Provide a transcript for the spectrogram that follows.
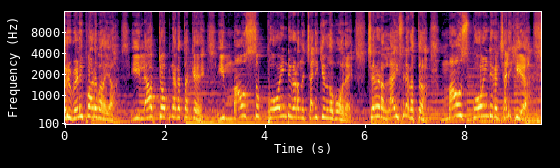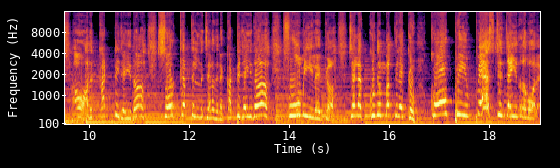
ഒരു വെളിപ്പാട് പറയാ. ഈ ലാപ്ടോപ്പിനകത്തൊക്കെ ഈ മൗസ് പോയിന്റ് കടന്ന് ചലിക്കുന്നത് പോലെ ചിലരുടെ ലൈഫിനകത്ത് മൗസ് പോയിന്റുകൾ ചലിക്കുക. ഓ അത് കട്ട് ചെയ്ത് സ്വർഗത്തിൽ നിന്ന് ചിലതിനെ കട്ട് ചെയ്ത് ഭൂമിയിലേക്ക് ചില കുടുംബത്തിലേക്ക് കോപ്പിയും പേസ്റ്റും ചെയ്യുന്നത് പോലെ.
